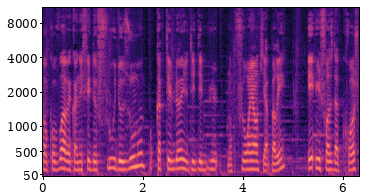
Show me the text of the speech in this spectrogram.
donc on voit avec un effet de flou et de zoom pour capter l'œil des débuts, donc Florian qui apparaît, et une phrase d'accroche.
